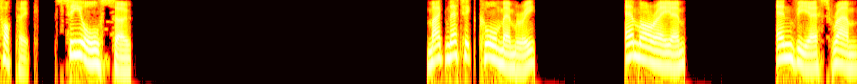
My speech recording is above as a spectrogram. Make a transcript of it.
Topic. See also Magnetic core memory MRAM NVS RAM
